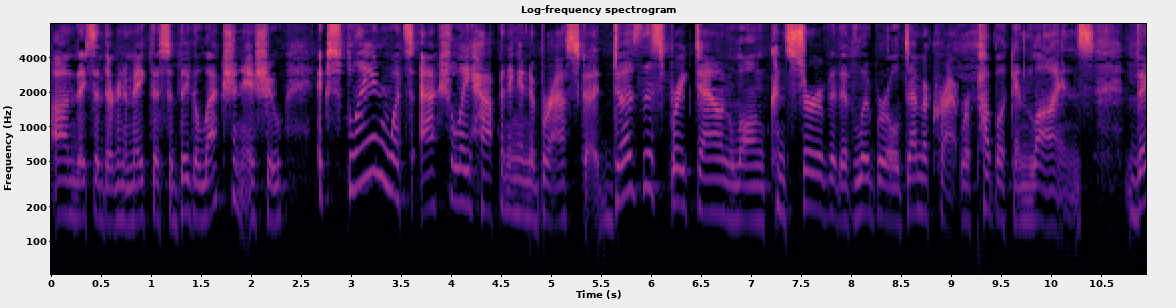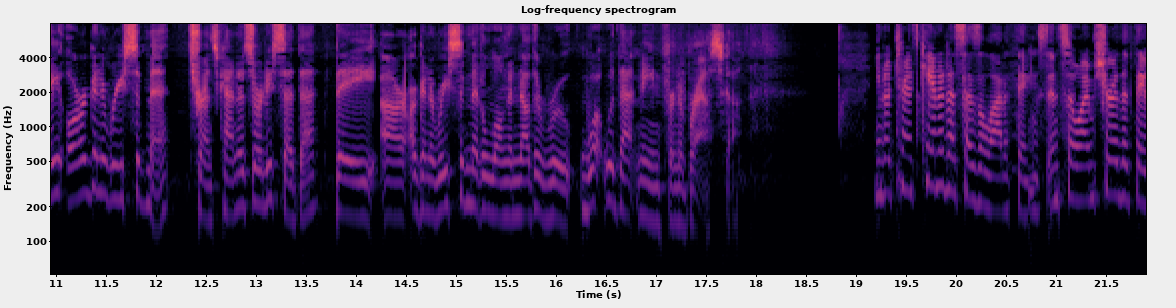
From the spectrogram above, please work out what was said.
Um, they said they're going to make this a big election issue. Explain what's actually happening in Nebraska. Does this break down along conservative, liberal, Democrat, Republican lines? They are going to resubmit. TransCanada's already said that. They are, are going to resubmit along another route. What would that mean for Nebraska? You know, TransCanada says a lot of things, and so I'm sure that they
